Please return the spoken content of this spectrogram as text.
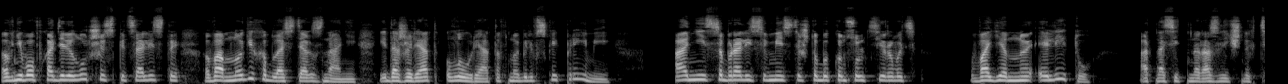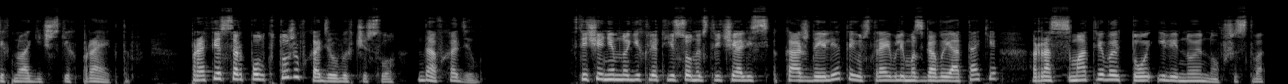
В него входили лучшие специалисты во многих областях знаний и даже ряд лауреатов Нобелевской премии. Они собрались вместе, чтобы консультировать военную элиту относительно различных технологических проектов. Профессор Полк тоже входил в их число? Да, входил. В течение многих лет Ясоны встречались каждое лето и устраивали мозговые атаки, рассматривая то или иное новшество.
